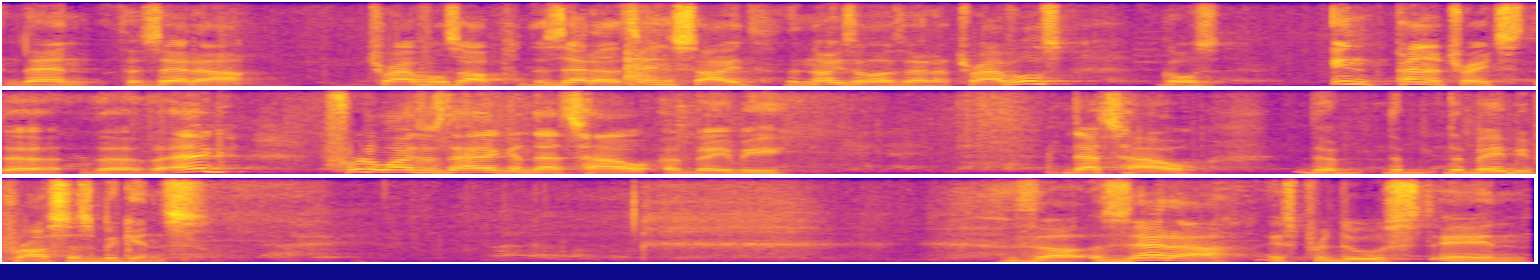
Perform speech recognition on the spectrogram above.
and then the zera travels up, the zera that's inside the noisel zera travels, goes in, penetrates the, the, the egg, fertilizes the egg, and that's how a baby, that's how the, the, the baby process begins. the zera is produced in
